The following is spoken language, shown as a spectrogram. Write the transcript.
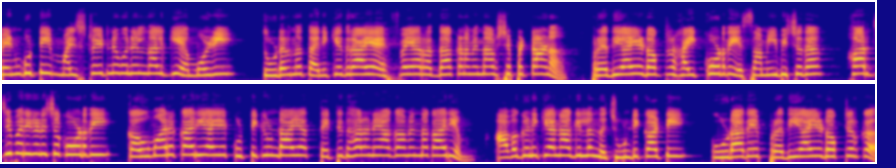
പെൺകുട്ടി മജിസ്ട്രേറ്റിന് മുന്നിൽ നൽകിയ മൊഴി. തുടർന്ന് തനിക്കെതിരായ എഫ്ഐആർ റദ്ദാക്കണമെന്നാവശ്യപ്പെട്ടാണ് പ്രതിയായ ഡോക്ടർ ഹൈക്കോടതിയെ സമീപിച്ചത്. ഹർജി പരിഗണിച്ച കോടതി കൗമാരക്കാരിയായ കുട്ടിക്കുണ്ടായ തെറ്റിദ്ധാരണയാകാമെന്ന കാര്യം അവഗണിക്കാനാകില്ലെന്ന് ചൂണ്ടിക്കാട്ടി കൂടാതെ പ്രതിയായ ഡോക്ടർക്ക്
